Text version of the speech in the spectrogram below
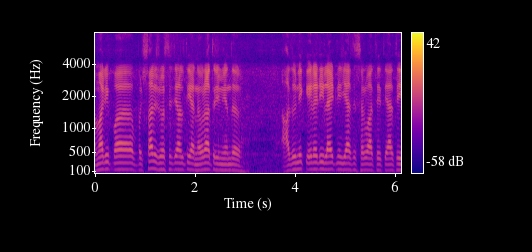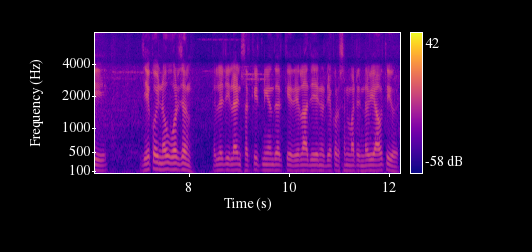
અમારી પિસ્તાલીસ વર્ષથી ચાલતી આ નવરાત્રિની અંદર આધુનિક એલઈડી લાઇટની જ્યારથી શરૂઆત થઈ ત્યારથી જે કોઈ નવું વર્ઝન એલઈડી લાઇટ સર્કિટની અંદર કે રેલા જે એનું ડેકોરેશન માટે નવી આવતી હોય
